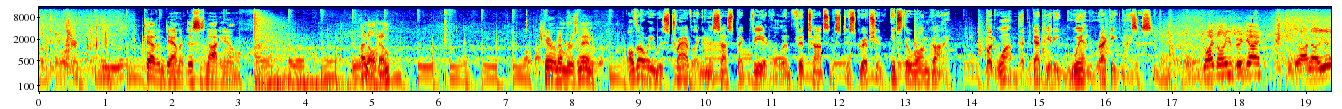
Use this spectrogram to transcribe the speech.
looking for here. Kevin, damn it, this is not him. I know him. I can't remember his name. Although he was traveling in the suspect vehicle and fit Thompson's description, it's the wrong guy. But one that Deputy Gwynn recognizes. Do I know you, big guy? Do I know you?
